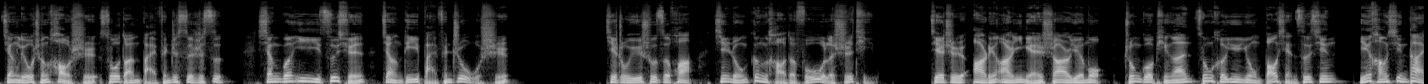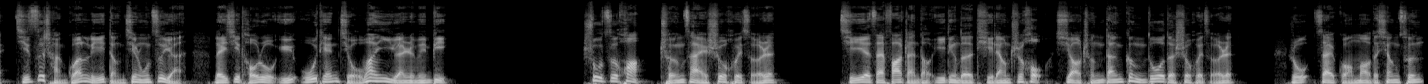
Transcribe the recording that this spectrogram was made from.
将流程耗时缩短百分之四十四，相关异议咨询降低百分之五十。借助于数字化，金融更好地服务了实体。截至二零二一年十二月末，中国平安综合运用保险资金、银行信贷及资产管理等金融资源，累计投入逾五点九万亿元人民币。数字化承载社会责任，企业在发展到一定的体量之后，需要承担更多的社会责任。如在广袤的乡村，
